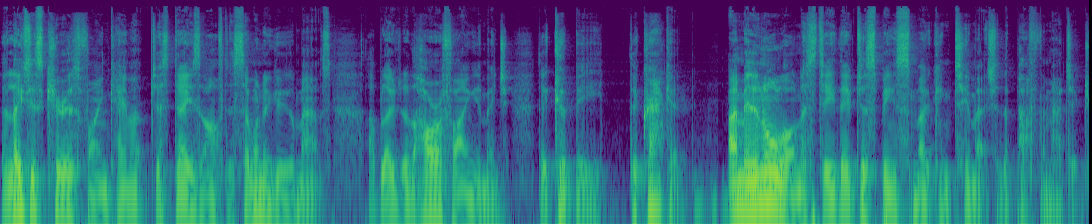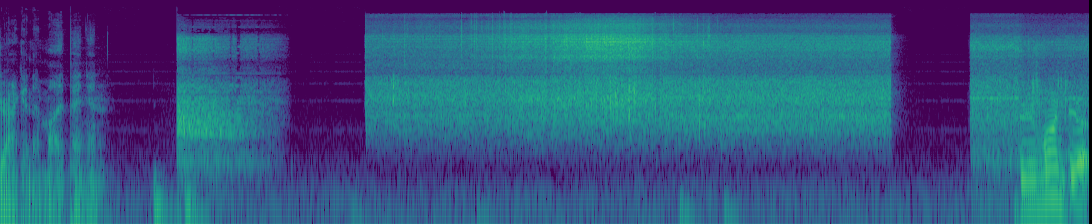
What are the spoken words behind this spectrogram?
The latest curious find came up just days after someone on Google Maps uploaded a horrifying image that could be the Kraken. I mean, in all honesty, they've just been smoking too much of the Puff the Magic Dragon, in my opinion. To remind you that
